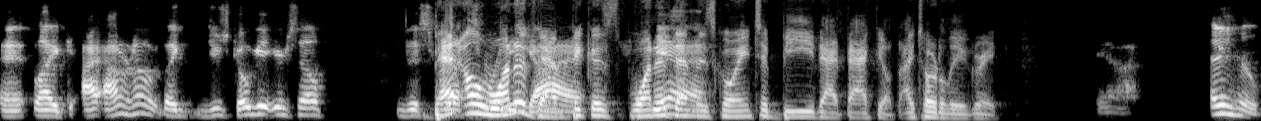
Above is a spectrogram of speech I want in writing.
And like I, I don't know, like just go get yourself this bet on one of guy. them because one yeah. of them is going to be that backfield. I totally agree. Yeah. Anywho,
